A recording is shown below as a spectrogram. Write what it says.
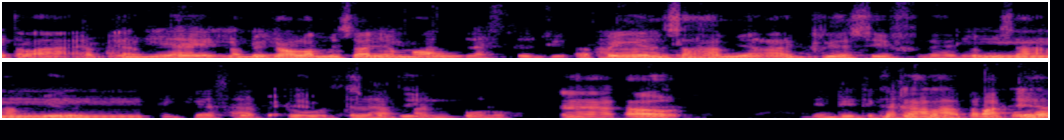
atau hari tapi ya kalau misalnya mau 14.7 uh, uh, pengen saham yang agresif nah itu bisa ambil PPF seperti itu 3180 nah kalau di Bukalapak 3180 ya.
